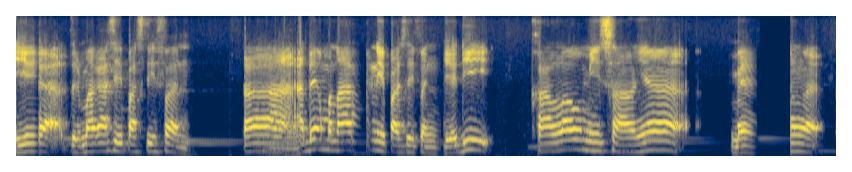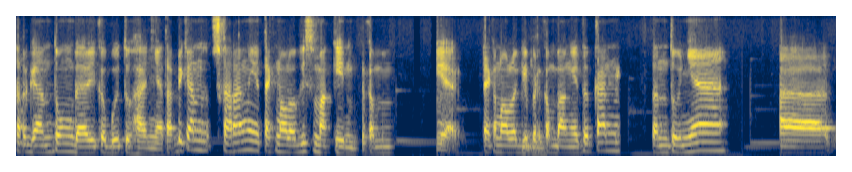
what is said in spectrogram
Iya, terima kasih Pak Steven. Uh, hmm. Ada yang menarik nih Pak Steven. Jadi kalau misalnya memang tergantung dari kebutuhannya, tapi kan sekarang nih teknologi semakin berkembang. Ya, teknologi hmm. berkembang itu kan tentunya uh,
